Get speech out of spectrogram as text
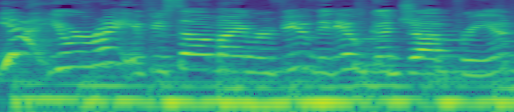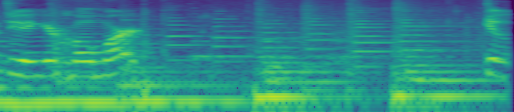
Yeah, you were right. If you saw my review video, good job for you doing your homework. Do.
